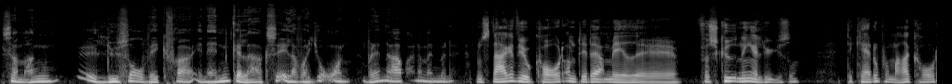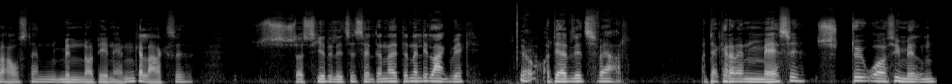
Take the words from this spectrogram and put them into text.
så mange øh, lysår væk fra en anden galakse, eller fra jorden? Hvordan arbejder man med det? Nu snakkede vi jo kort om det der med øh, forskydning af lyset. Det kan du på meget kort afstand, men når det er en anden galakse, så siger det lidt til sig selv, den er, den er lidt langt væk, Jo. og det er lidt svært. Og der kan der være en masse støv også imellem,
